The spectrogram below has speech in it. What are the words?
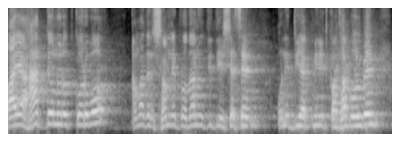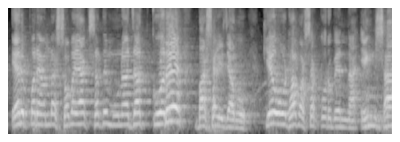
পায়ে হাত দিয়ে অনুরোধ করব, আমাদের সামনে প্রধান অতিথি এসেছেন, উনি দুই এক মিনিট কথা বলবেন। এরপরে আমরা সবাই একসাথে মুনাজাত করে বাসায় যাব। কেউ ওঠা বসা করবেন না, হিংসা।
